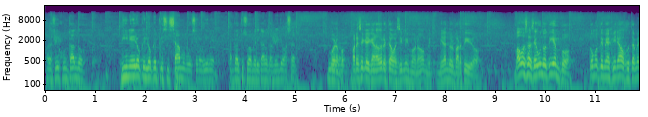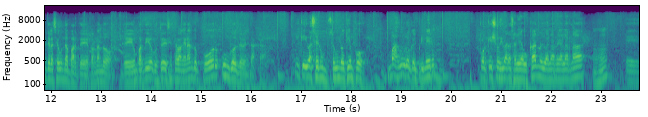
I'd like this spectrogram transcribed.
para seguir juntando dinero, que es lo que precisamos, porque se nos viene el Campeonato Sudamericano también, que va a ser bueno, parece que el ganador estaba allí mismo, ¿no? Mirando el partido. Vamos al segundo tiempo. ¿Cómo te imaginabas justamente la segunda parte, Fernando? De un partido que ustedes estaban ganando por un gol de ventaja. Y que iba a ser un segundo tiempo más duro que el primero, porque ellos iban a salir a buscar, no iban a regalar nada. Eh,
